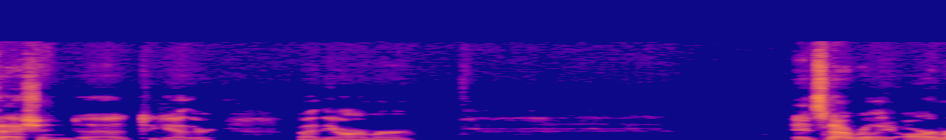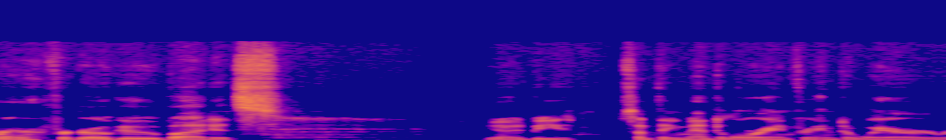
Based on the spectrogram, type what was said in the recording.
fashioned uh, together by the armor. It's not really armor for Grogu, but it's you know it'd be something Mandalorian for him to wear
